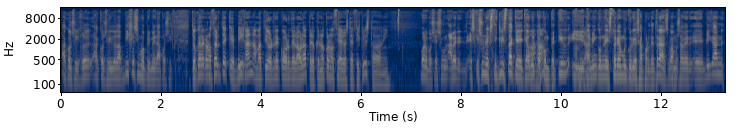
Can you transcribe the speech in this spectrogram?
ha conseguido, la vigésimo primera posición. Tengo que reconocerte que Vigan ha batido récord de la ola, pero que no conocía yo a este ciclista, Dani. Bueno, pues es un, a ver, es que es un exciclista que, que ha vuelto a competir y ah, también con una historia muy curiosa por detrás. Vamos a ver, eh, Vigan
